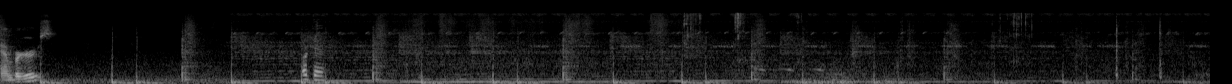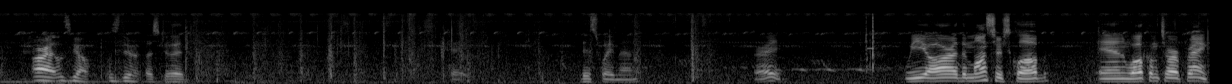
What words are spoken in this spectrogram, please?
Hamburgers? Okay. All right, let's go. Let's do it. Let's do it. Okay. This way, man. All right. We are the Monsters Club, and welcome to our prank.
